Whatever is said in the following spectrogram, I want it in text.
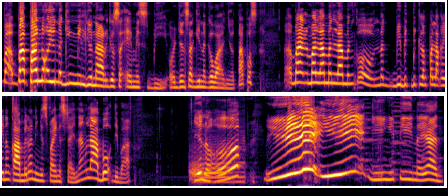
ba, ba- paano kayo naging milyonaryo sa MSB or dyan sa ginagawa nyo? Tapos, ah, ma- malaman-laman ko, nagbibit-bit lang pala kayo ng camera ni Miss Finest China. Ang labo, di ba? Yun o. Oh. Ngingiti na yan.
